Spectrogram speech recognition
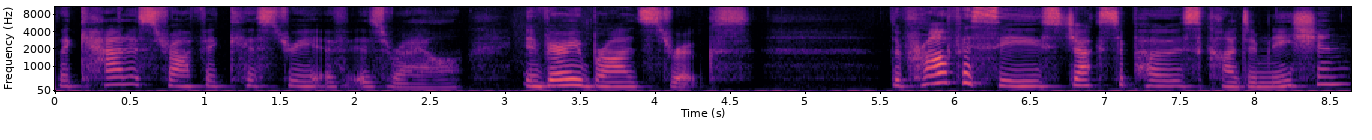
the catastrophic history of Israel in very broad strokes. The prophecies juxtapose condemnation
